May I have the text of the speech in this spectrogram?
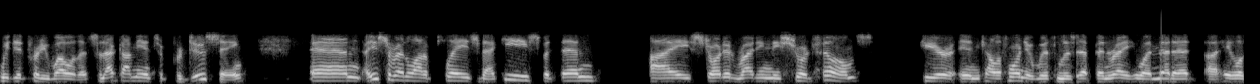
we did pretty well with it. So that got me into producing, and I used to write a lot of plays back east, but then I started writing these short films here in California with Lizette Ben Ray, who I met at uh, Halo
